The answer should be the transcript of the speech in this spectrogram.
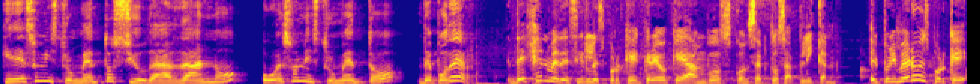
que es un instrumento ciudadano o es un instrumento de poder? Déjenme decirles por qué creo que ambos conceptos aplican. El primero es porque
